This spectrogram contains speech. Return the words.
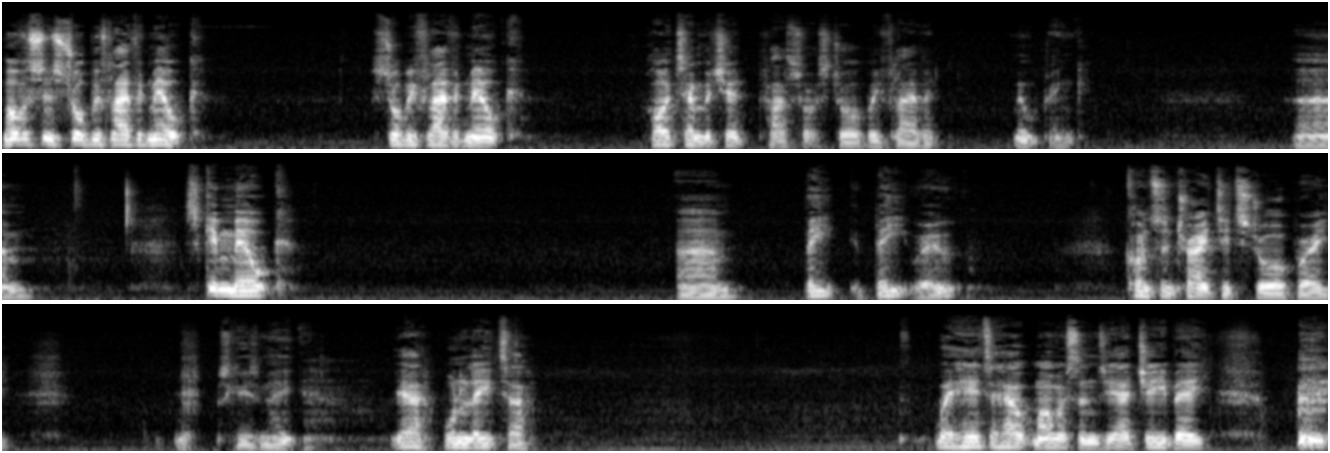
Morrison strawberry flavoured milk. Strawberry flavoured milk. High temperature, strawberry flavoured milk drink. Um, skim milk, um, beet beetroot, concentrated strawberry. Excuse me. Yeah, one litre. We're here to help Morrison's. Yeah, GB.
